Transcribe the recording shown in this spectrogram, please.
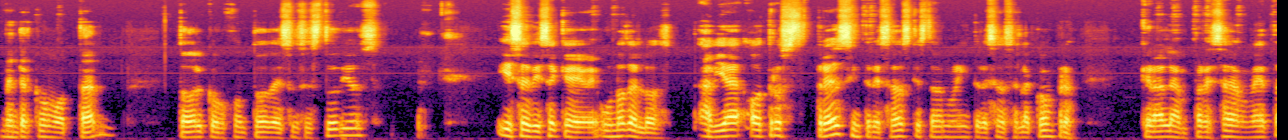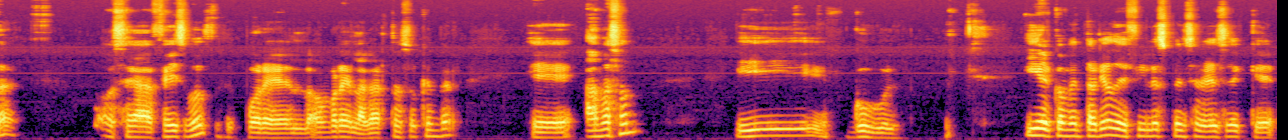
vender como tal todo el conjunto de sus estudios. Y se dice que uno de los había otros tres interesados que estaban muy interesados en la compra, que era la empresa Meta, o sea Facebook, por el hombre lagarto Zuckerberg, eh, Amazon y Google. Y el comentario de Phil Spencer es de que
